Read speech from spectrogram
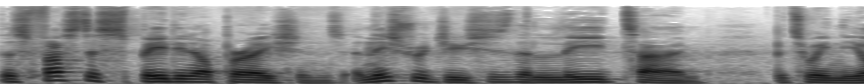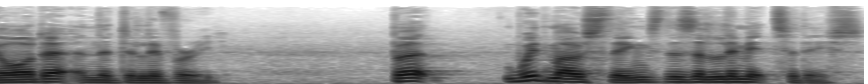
There's faster speed in operations, and this reduces the lead time between the order and the delivery. But with most things, there's a limit to this.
